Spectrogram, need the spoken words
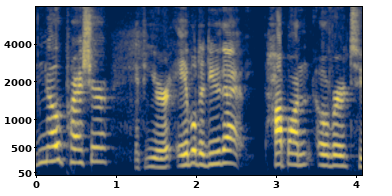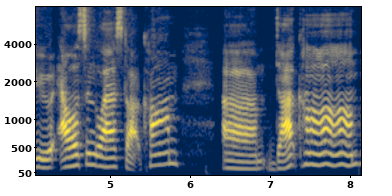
no pressure if you're able to do that hop on over to alisonglass.com um, dot com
